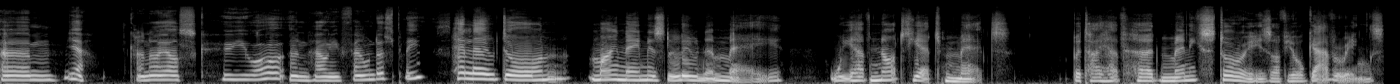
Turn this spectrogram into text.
Um, yeah. Can I ask who you are and how you found us, please? Hello, Dawn. My name is Luna May. We have not yet met, but I have heard many stories of your gatherings.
